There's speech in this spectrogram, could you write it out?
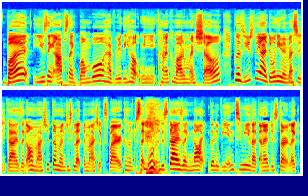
but using apps like Bumble have really helped me kind of come out of my shell because usually I don't even message guys. Like I'll match with them and just let the match expire because I'm just like, ooh, this guy is like not gonna be into me. Like, and I just start like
